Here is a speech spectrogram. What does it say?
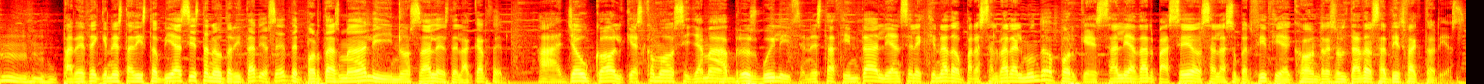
Hmm, parece que en esta distopía sí están autoritarios, ¿eh? Te portas mal y no sales de la cárcel. A Joe Cole, que es como se llama Bruce Willis en esta cinta, le han seleccionado para salvar al mundo porque sale a dar paseos a la superficie con resultados satisfactorios.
